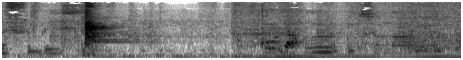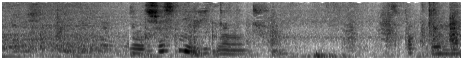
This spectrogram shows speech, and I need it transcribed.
Зашибись. Цунами. Блин, сейчас не видно ничего. Спокойно.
